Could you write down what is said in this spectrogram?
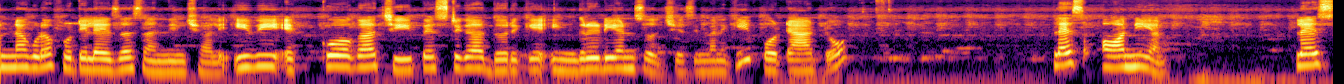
ఉన్న కూడా ఫర్టిలైజర్స్ అందించాలి. ఇవి ఎక్కువగా చీపెస్ట్గా దొరికే ఇంగ్రీడియంట్స్ వచ్చేసి మనకి potato plus onion. Plus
